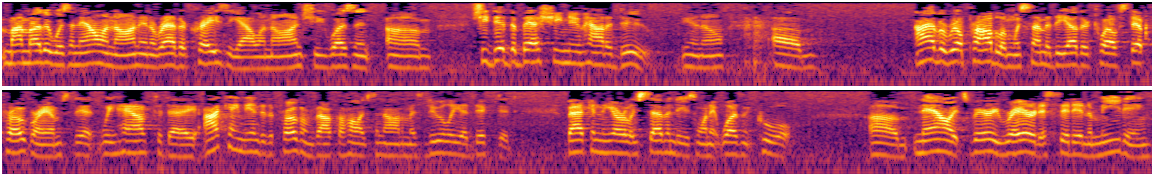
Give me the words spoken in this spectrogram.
my mother was an Al-Anon and a rather crazy Al-Anon. She wasn't, um, she did the best she knew how to do, you know. Um, I have a real problem with some of the other 12 step programs that we have today. I came into the program of Alcoholics Anonymous duly addicted back in the early 70s when it wasn't cool. Um, now it's very rare to sit in a meeting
